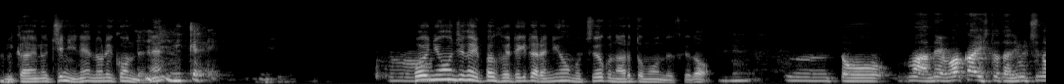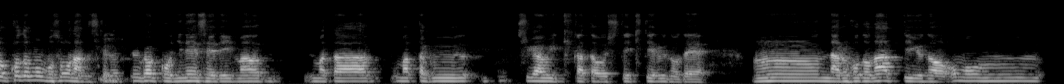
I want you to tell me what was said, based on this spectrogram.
未開の地にね、乗り込んでね。こういう日本人がいっぱい増えてきたら日本も強くなると思うんですけど。うんとまあね若い人たちうちの子供もそうなんですけど中学校2年生で今また全く違う生き方をしてきてるのでうーんなるほどなっていうのは思う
